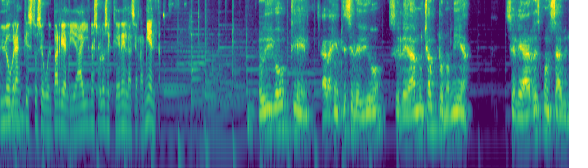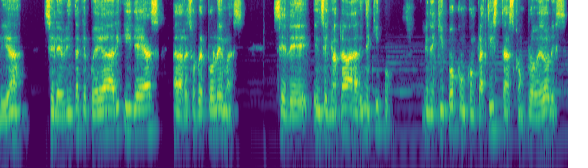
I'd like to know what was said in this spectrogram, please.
logran mm. que esto se vuelva realidad y no solo se queden en las herramientas? Yo digo que a la gente se le dio, se le da mucha autonomía, se le da responsabilidad, se le brinda que puede dar ideas para resolver problemas, se le enseñó a trabajar en equipo, en equipo con contratistas, con proveedores.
